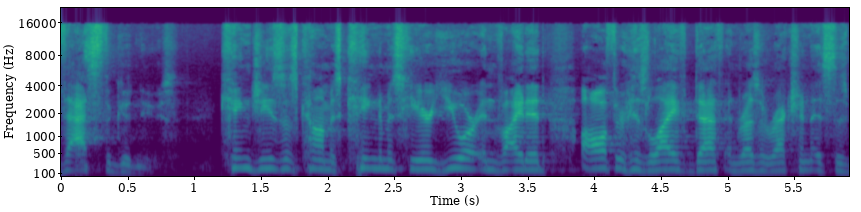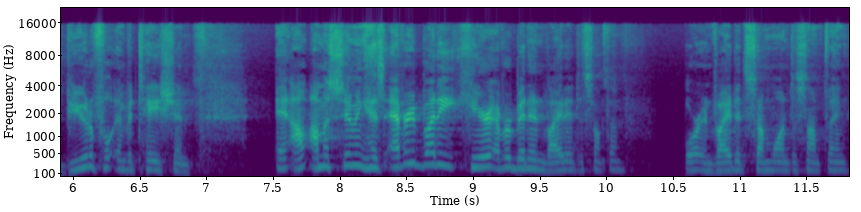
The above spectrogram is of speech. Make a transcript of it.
That's the good news. King Jesus come, his kingdom is here. You are invited all through his life, death, and resurrection. It's this beautiful invitation and I'm assuming, has everybody here ever been invited to something or invited someone to something?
